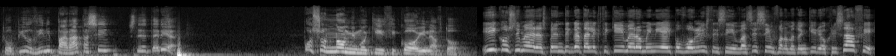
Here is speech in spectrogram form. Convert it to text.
το οποίο δίνει παράταση στην εταιρεία. Πόσο νόμιμο και ηθικό είναι αυτό; 20 μέρες πριν την καταληκτική ημερομηνία υποβολής της σύμβασης, σύμφωνα με τον κύριο Χρυσάφη,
